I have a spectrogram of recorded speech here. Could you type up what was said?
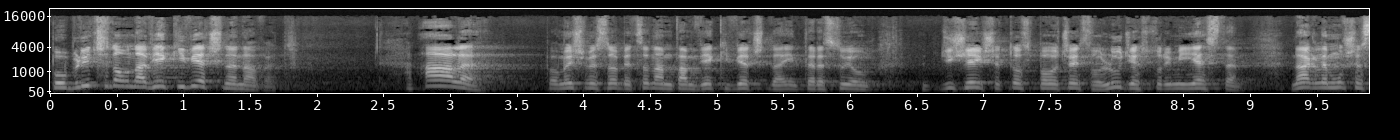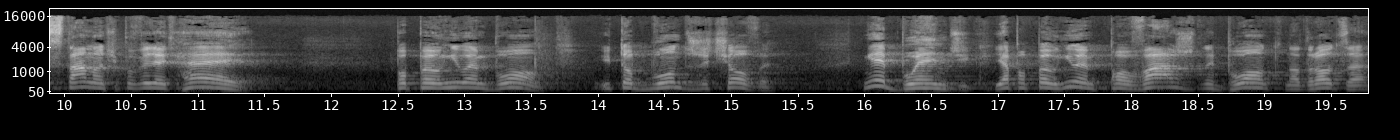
Publiczną na wieki wieczne nawet. Ale pomyślmy sobie, co nam tam wieki wieczne interesują. Dzisiejsze to społeczeństwo, ludzie, z którymi jestem. Nagle muszę stanąć i powiedzieć: hej, popełniłem błąd. I to błąd życiowy. Nie błędzik. Ja popełniłem poważny błąd na drodze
